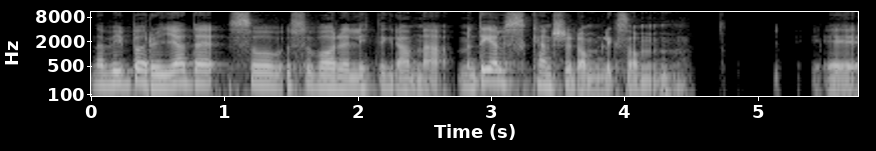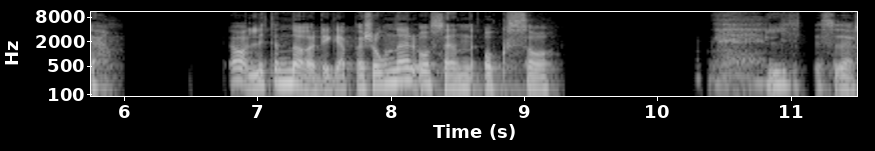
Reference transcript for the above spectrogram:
när vi började så, så var det lite granna, men dels kanske de liksom, eh, ja, lite nördiga personer och sen också lite sådär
